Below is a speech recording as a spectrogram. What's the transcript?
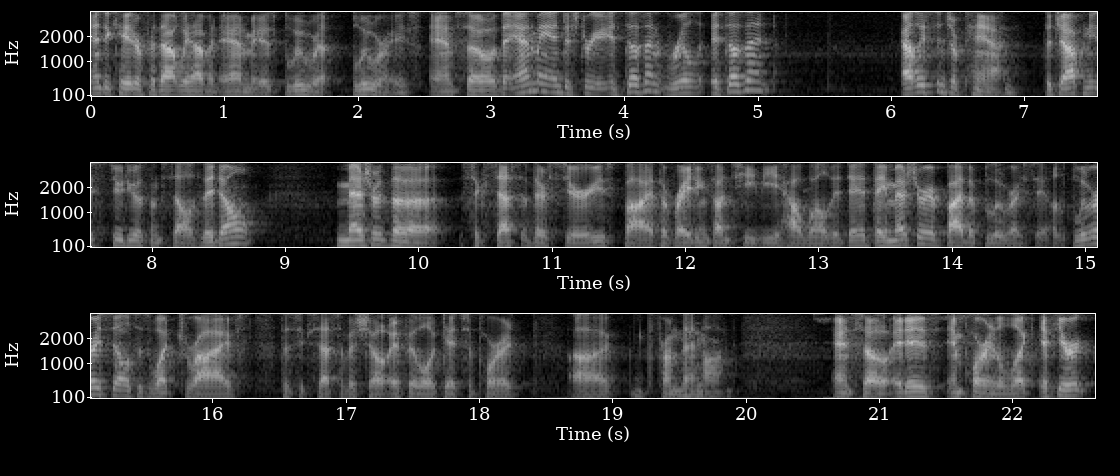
indicator for that we have in anime is Blu Blu-rays. And so the anime industry, it doesn't really, it doesn't, at least in Japan, the Japanese studios themselves, they don't measure the success of their series by the ratings on TV, how well they did. They measure it by the Blu-ray sales. Blu-ray sales is what drives the success of a show if it will get supported uh, from then on. And so it is important to look if you're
